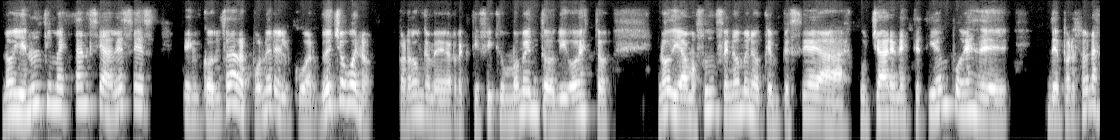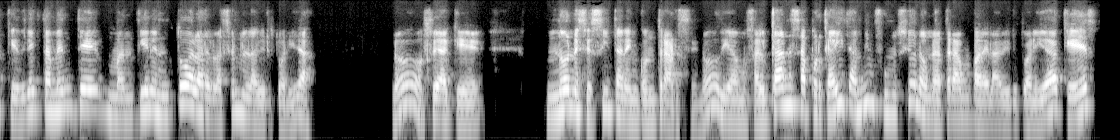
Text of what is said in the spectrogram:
¿no? Y en última instancia a veces encontrar, poner el cuerpo. De hecho, bueno, perdón que me rectifique un momento, digo esto, ¿no? Digamos, un fenómeno que empecé a escuchar en este tiempo es de, de personas que directamente mantienen toda la relación en la virtualidad, ¿no? O sea que no necesitan encontrarse, ¿no? Digamos, alcanza, porque ahí también funciona una trampa de la virtualidad que es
